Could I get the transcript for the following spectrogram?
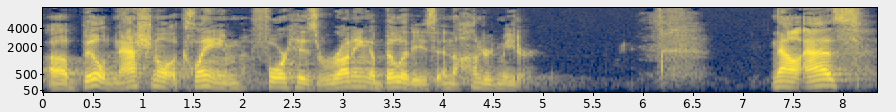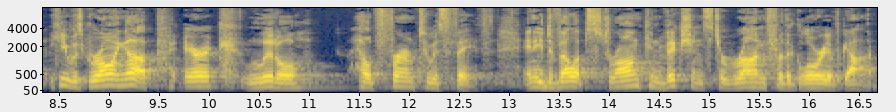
uh, build national acclaim for his running abilities in the 100 meter. Now, as he was growing up, Eric Liddell held firm to his faith, and he developed strong convictions to run for the glory of God.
